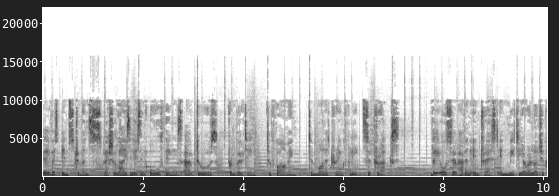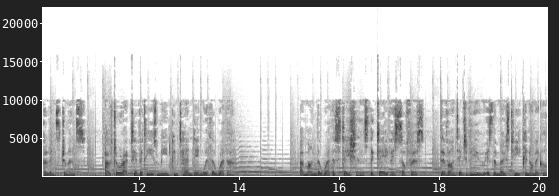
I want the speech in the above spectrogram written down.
Davis Instruments specializes in all things outdoors, from boating, to farming, to monitoring fleets of trucks. They also have an interest in meteorological instruments. Outdoor activities mean contending with the weather. Among the weather stations that Davis offers, the Vantage Vue is the most economical.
